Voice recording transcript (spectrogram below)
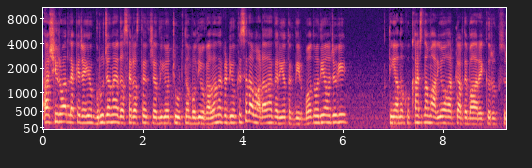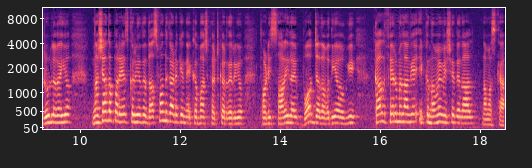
ਆਸ਼ੀਰਵਾਦ ਲੈ ਕੇ ਜਾਈਓ ਗੁਰੂ ਜਨਾਂ ਦੇ ਦੱਸੇ ਰਸਤੇ ਤੇ ਚੱਲਿਓ, ਝੂਠ ਨਾ ਬੋਲਿਓ, ਗਾਲਾਂ ਨਾ ਕੱਢਿਓ, ਕਿਸੇ ਦਾ ਮਾੜਾ ਨਾ ਕਰਿਓ, ਤਕਦੀਰ ਬਹੁਤ ਵਧੀਆ ਹੋ ਜਾਊਗੀ। ਧੀਆਂ ਨੂੰ ਕੁੱਖਾਂ 'ਚ ਨਾ ਮਾਰਿਓ, ਹਰ ਘਰ ਦੇ ਬਾਹਰ ਇੱਕ ਰੁੱਖ ਜ਼ਰੂਰ ਲਗਾਈਓ। ਨਸ਼ਿਆਂ ਤੋਂ ਪਰਹੇਜ਼ ਕਰਿਓ ਤੇ 10 ਫੰਦ ਕੱਢ ਕੇ ਨੇਕ ਕੰਮਾਂ 'ਚ ਖਰਚ ਕਰਦੇ ਰਹੀਓ। ਤੁਹਾਡੀ ਸਾਰੀ ਲਾਈਫ ਬਹੁਤ ਜ਼ਿਆਦਾ ਵਧੀਆ ਹੋਊਗੀ। ਕੱਲ ਫਿਰ ਮਿਲਾਂਗੇ ਇੱਕ ਨਵੇਂ ਵਿਸ਼ੇ ਦੇ ਨਾਲ। ਨਮਸਕਾਰ।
